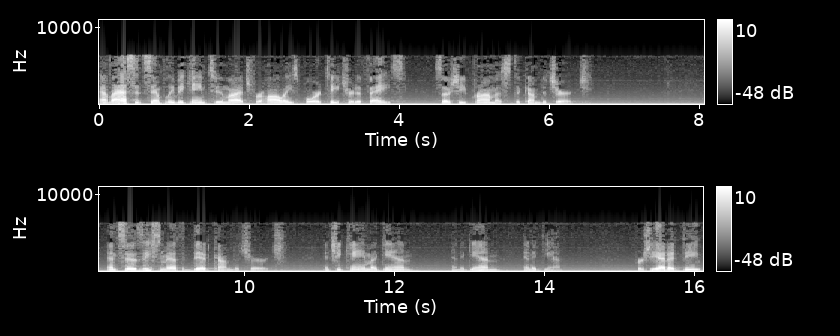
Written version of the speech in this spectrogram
At last it simply became too much for Holly's poor teacher to face, so she promised to come to church. And Susie Smith did come to church, and she came again and again and again. For she had a deep,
